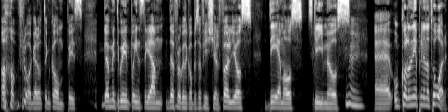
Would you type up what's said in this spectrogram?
av Frågar åt en kompis. Glöm inte att gå in på Instagram, åt en kompis official. Följ oss, DM oss, skriv med oss. Eh, och kolla ner på dina tår. Mm.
